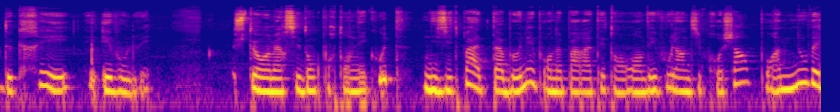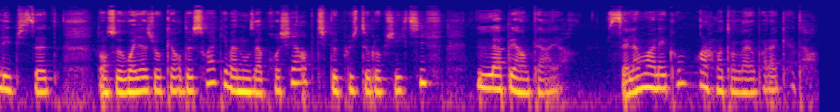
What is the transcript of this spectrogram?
de créer et évoluer. Je te remercie donc pour ton écoute. N'hésite pas à t'abonner pour ne pas rater ton rendez-vous lundi prochain pour un nouvel épisode dans ce voyage au cœur de soi qui va nous approcher un petit peu plus de l'objectif, la paix intérieure. Salam alaikum wa rahmatullahi wa barakatuh.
